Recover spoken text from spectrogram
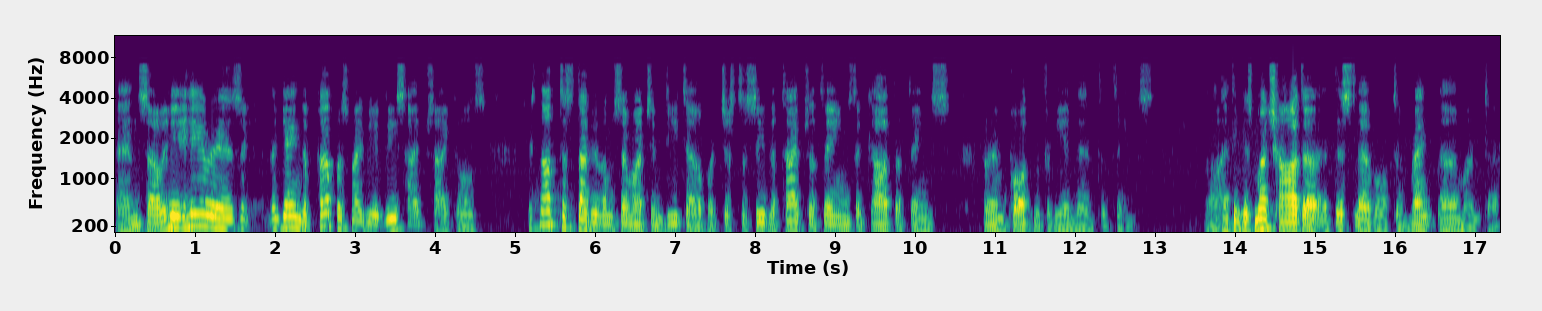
and so here, here is, again, the purpose maybe of these hype cycles is not to study them so much in detail, but just to see the types of things that Gartner thinks are important for the Internet of Things. Uh, I think it's much harder at this level to rank them and to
